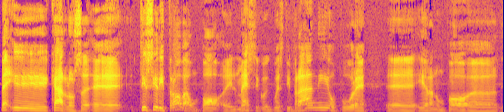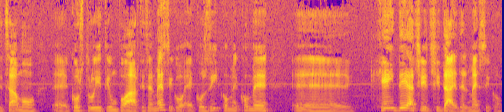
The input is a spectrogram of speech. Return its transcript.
Beh, eh, Carlos, eh, ti si ritrova un po' il Messico in questi brani oppure eh, erano un po', eh, diciamo, costruiti un po' arti? Se il Messico è così, come, come, che idea ci, ci dai del Messico?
